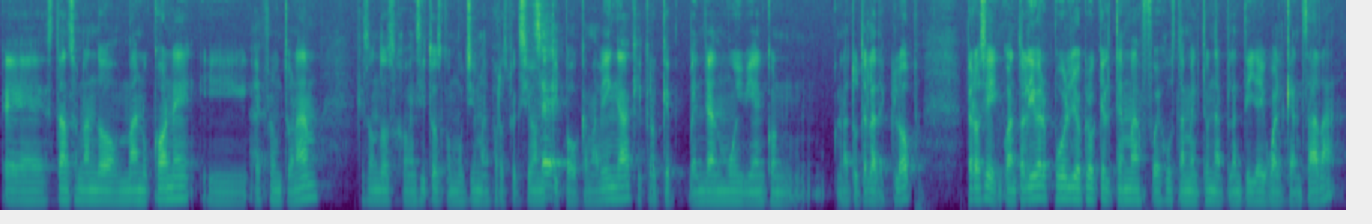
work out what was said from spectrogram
eh, están sonando Manu Kone y ah. Efraim Turam, que son dos jovencitos con muchísima prospección, tipo Camavinga, que creo que vendrían muy bien con, con, la tutela de Klopp. Pero sí, en cuanto a Liverpool, yo creo que el tema fue justamente una plantilla igual cansada,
